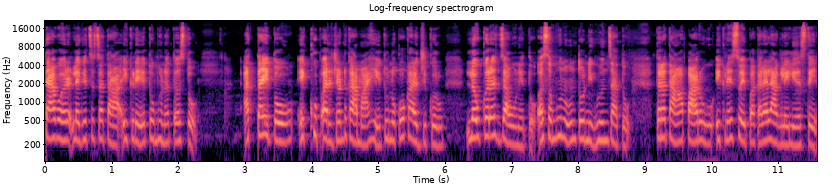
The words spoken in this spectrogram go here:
त्यावर लगेचच आता इकडे तो म्हणत असतो आत्ता येतो. एक खूप अर्जंट काम आहे. तू नको काळजी करू. लवकरच जाऊन येतो. असं म्हणून तो निघून जातो. तर आता पारू इकडे स्वयंपाकाला लागलेली असते.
